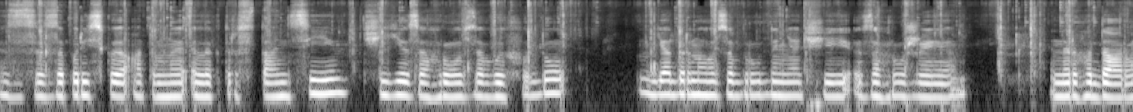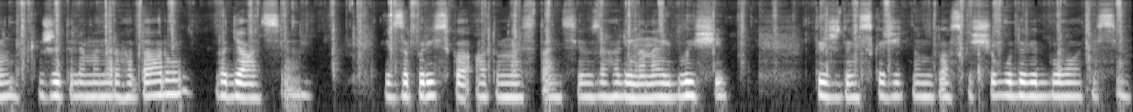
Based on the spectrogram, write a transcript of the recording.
З Запорізької атомної електростанції, чи є загроза виходу ядерного забруднення, чи загрожує Енергодару, жителям Енергодару радіація із Запорізької атомної станції. Взагалі на найближчий тиждень. Скажіть нам, будь ласка, що буде відбуватися?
